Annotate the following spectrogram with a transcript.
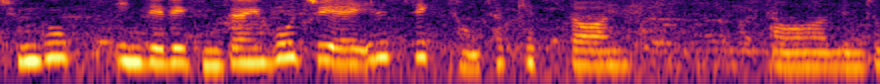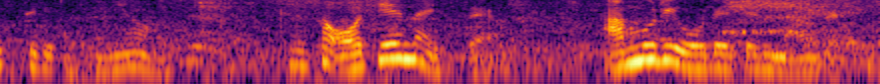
중국인들이 굉장히 호주에 일찍 정착했던 어, 민족들이거든요. 그래서 어디에나 있어요. 아무리 오래된 마을에도.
